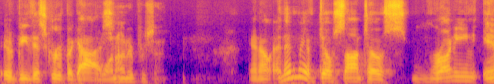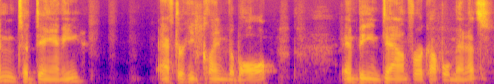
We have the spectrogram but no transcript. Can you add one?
It would be this group of guys. One hundred percent. You know, and then we have Dos Santos running into Danny after he claimed the ball and being down for a couple minutes.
